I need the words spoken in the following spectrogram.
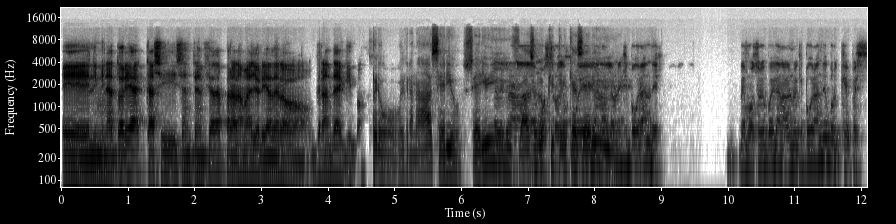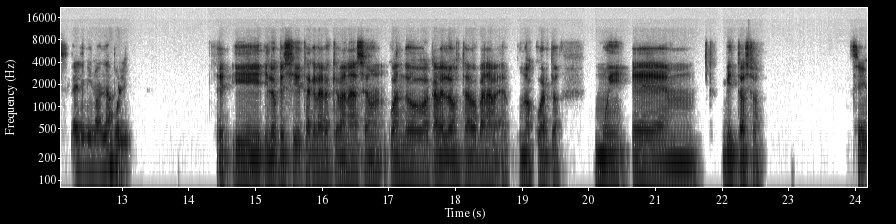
Eh, eliminatoria casi sentenciada para la mayoría de los grandes equipos. Pero el Granada, serio, serio y fue lo que tiene que, hacer. Ganarle a un equipo grande. Demostró que puede ganar a un equipo grande porque pues eliminó al Napoli y, lo que sí está claro es que van a ser, cuando acaben los octavos, van a haber unos cuartos muy em, vistosos. Sí.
